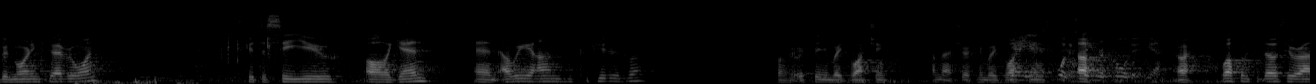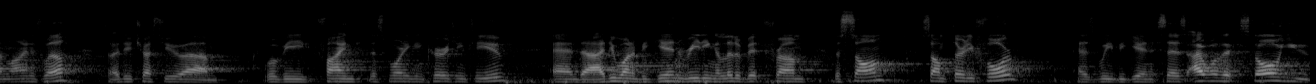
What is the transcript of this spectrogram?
good morning to everyone. It's good to see you all again. And are we on the computer as well? Or if anybody's watching? I'm not sure if anybody's watching. Yeah, yes. Well, it's oh. being recorded, yeah. All right. Welcome to those who are online as well. So I do trust you um, will be find this morning encouraging to you. And uh, I do want to begin reading a little bit from the Psalm, Psalm 34, as we begin. It says, I will extol you.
